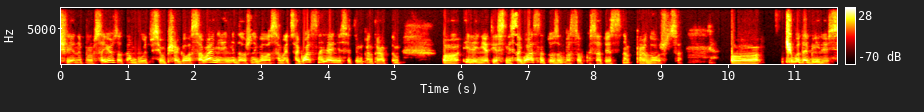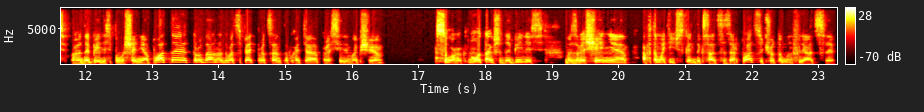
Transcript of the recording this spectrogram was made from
члены профсоюза, там будет всеобщее голосование, они должны голосовать, согласны ли они с этим контрактом, Э, или нет. Если не согласны, то забастовка, соответственно, продолжится. Э, чего добились? Э, добились повышения оплаты труда на 25%, хотя просили вообще 40, но также добились возвращения автоматической индексации зарплат с учетом инфляции.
